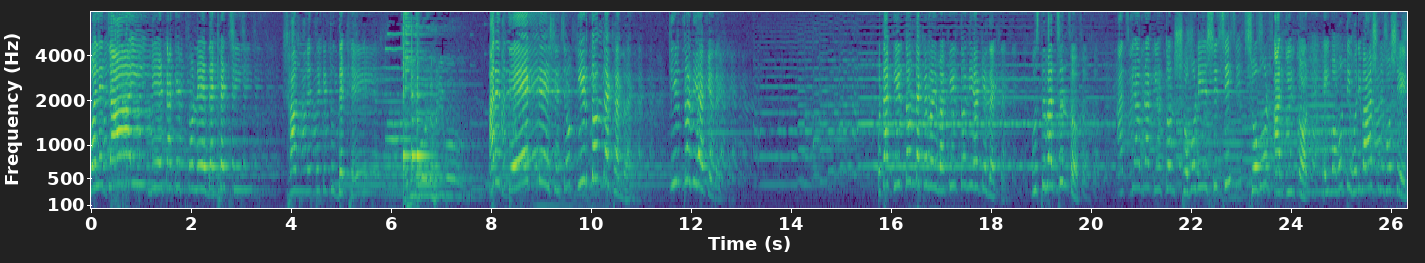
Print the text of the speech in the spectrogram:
বলে যাই মেয়েটাকে ফোনে দেখেছি সামনে থেকে একটু দেখে আরে দেখতে এসেছে ও কীর্তন দেখা নয়। কীর্তনিয়াকে দেখ। ওটা কীর্তন দেখা নয় মা কীর্তনিয়াকে দেখা। বুঝতে পারছেন তো? আজকে আমরা কীর্তন শ্রবণে এসেছি, শ্রবণ আর কীর্তন। এই মহতি হরিবাসনে বসে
